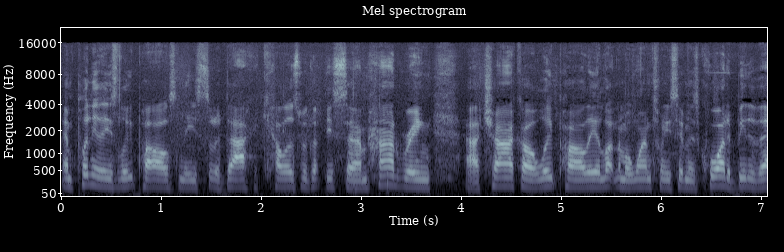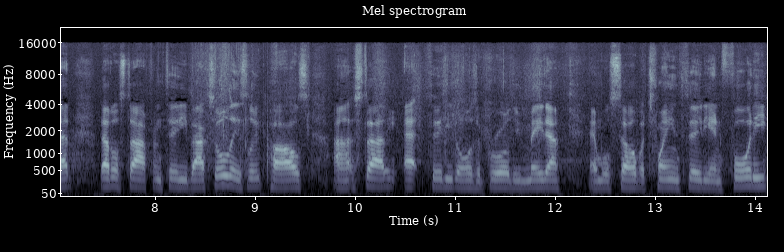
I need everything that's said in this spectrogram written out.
And plenty of these loop piles in these sort of darker colours. We've got this um, hard ring uh, charcoal loop pile there. Lot number 127 is quite a bit of that. That'll start from 30 bucks. All these loop piles uh, starting at $30 a broadloom metre and will sell between 30 and 40.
